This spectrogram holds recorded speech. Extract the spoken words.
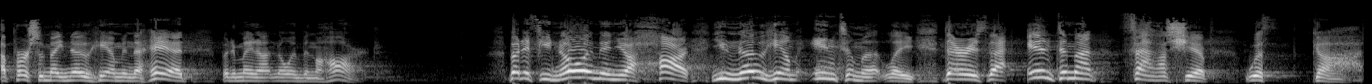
a person may know Him in the head, but he may not know Him in the heart. But if you know Him in your heart, you know Him intimately. There is that intimate fellowship with God.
